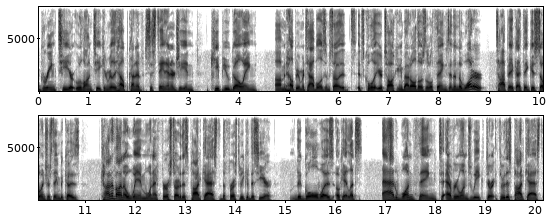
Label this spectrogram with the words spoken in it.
green tea or oolong tea can really help kind of sustain energy and keep you going um, and help your metabolism. So it's it's cool that you're talking about all those little things. And then the water topic I think is so interesting because kind of on a whim when I first started this podcast the first week of this year, the goal was okay, let's add one thing to everyone's week dur- through this podcast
